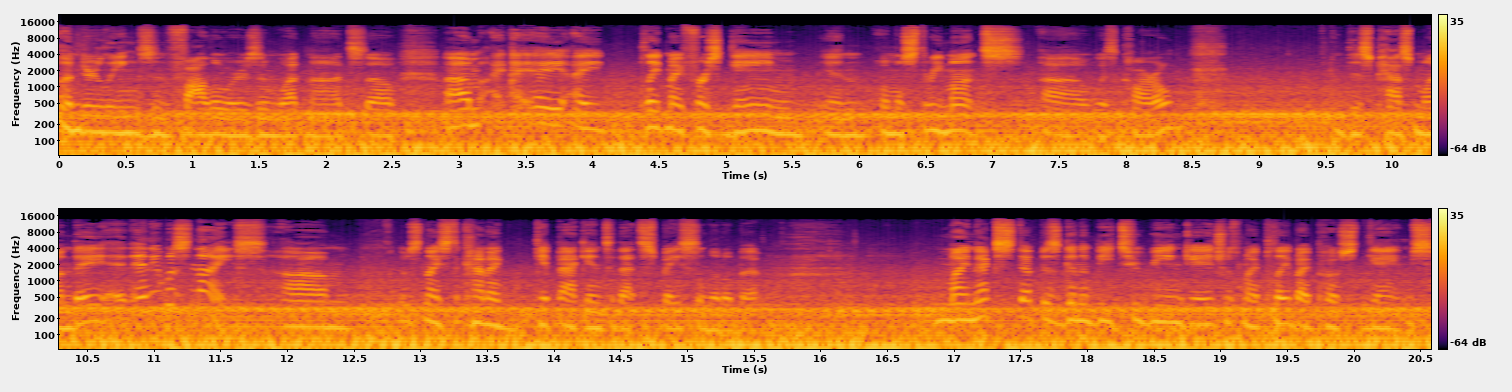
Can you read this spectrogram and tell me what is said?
underlings and followers and whatnot. So um, I, I, I, played my first game in almost three months uh, with Carl this past Monday, and, and it was nice. Um, it was nice to kind of get back into that space a little bit. My next step is going to be to re engage with my play by post games.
